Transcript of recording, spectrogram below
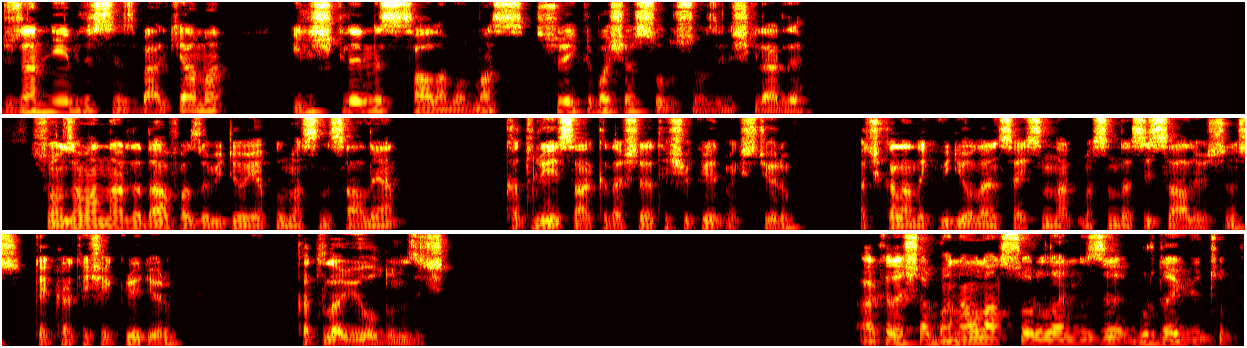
düzenleyebilirsiniz belki ama ilişkileriniz sağlam olmaz. Sürekli başarısız olursunuz ilişkilerde. Son zamanlarda daha fazla video yapılmasını sağlayan katıl üyesi arkadaşlara teşekkür etmek istiyorum. Açık alandaki videoların sayısının artmasını da siz sağlıyorsunuz. Tekrar teşekkür ediyorum. Katıla üye olduğunuz için. Arkadaşlar bana olan sorularınızı burada YouTube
